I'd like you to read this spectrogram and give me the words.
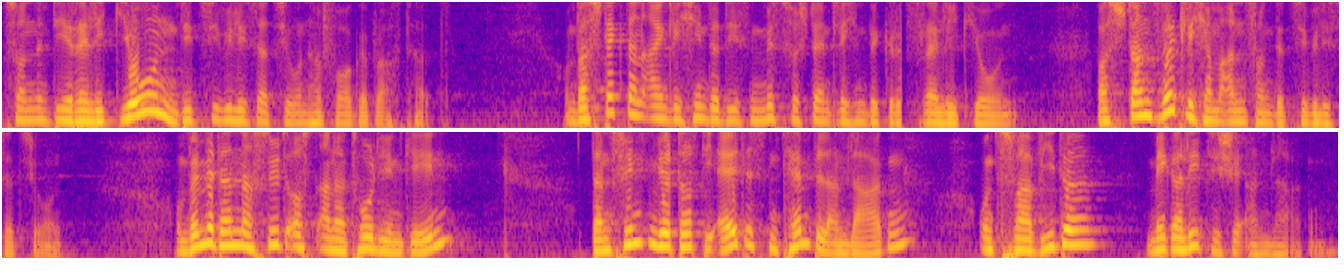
sondern die Religion die Zivilisation hervorgebracht hat. Und was steckt dann eigentlich hinter diesem missverständlichen Begriff Religion? Was stand wirklich am Anfang der Zivilisation? Und wenn wir dann nach Südostanatolien gehen, dann finden wir dort die ältesten Tempelanlagen und zwar wieder megalithische Anlagen.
